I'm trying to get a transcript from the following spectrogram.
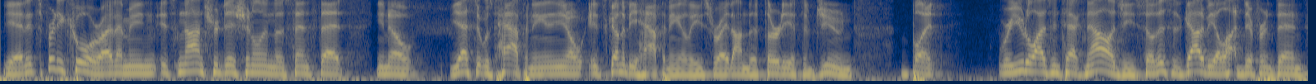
Yeah, and it's pretty cool, right? I mean, it's non-traditional in the sense that you know, yes, it was happening, and you know, it's going to be happening at least right on the 30th of June, but we're utilizing technology, so this has got to be a lot different than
